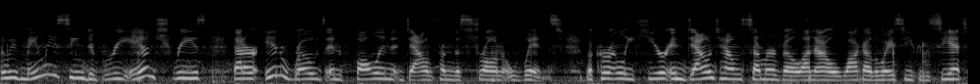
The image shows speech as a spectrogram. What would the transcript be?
And we've mainly seen debris and trees that are in roads and fallen down from the strong winds. But currently here in downtown Summerville, and I will walk out of the way so you can see it,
